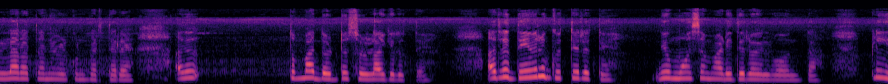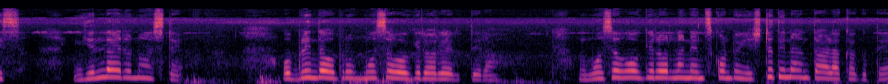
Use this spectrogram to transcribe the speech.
ಎಲ್ಲರ ಹತ್ರನೂ ಹೇಳ್ಕೊಂಡು ಬರ್ತಾರೆ. ಅದು ತುಂಬ ದೊಡ್ಡ ಸುಳ್ಳಾಗಿರುತ್ತೆ. ಆದರೆ ದೇವ್ರಿಗೆ ಗೊತ್ತಿರುತ್ತೆ, ನೀವು ಮೋಸ ಮಾಡಿದ್ದೀರೋ ಇಲ್ವೋ ಅಂತ. ಪ್ಲೀಸ್ ಎಲ್ಲರೂ ಅಷ್ಟೇ. ಒಬ್ಬರಿಂದ ಒಬ್ಬರು ಮೋಸ ಹೋಗಿರೋರೇ ಇರ್ತೀರ? ಮೋಸ ಹೋಗಿರೋರನ್ನ ನೆನೆಸ್ಕೊಂಡು ಎಷ್ಟು ದಿನ ಅಂತ ಆಳೋಕ್ಕಾಗುತ್ತೆ?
